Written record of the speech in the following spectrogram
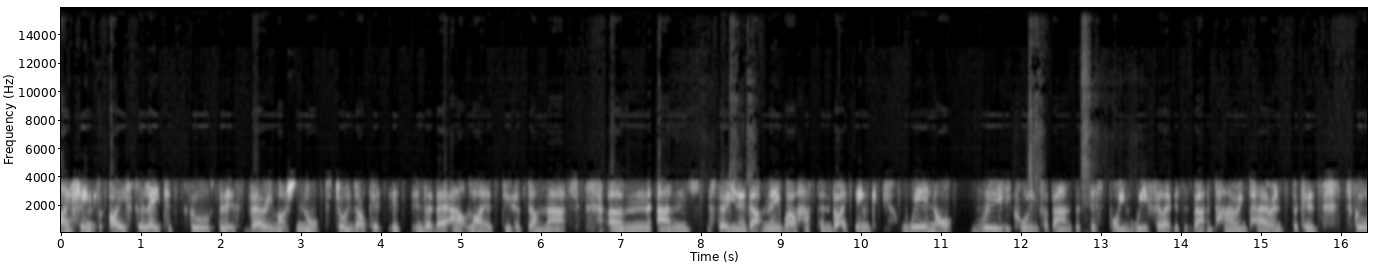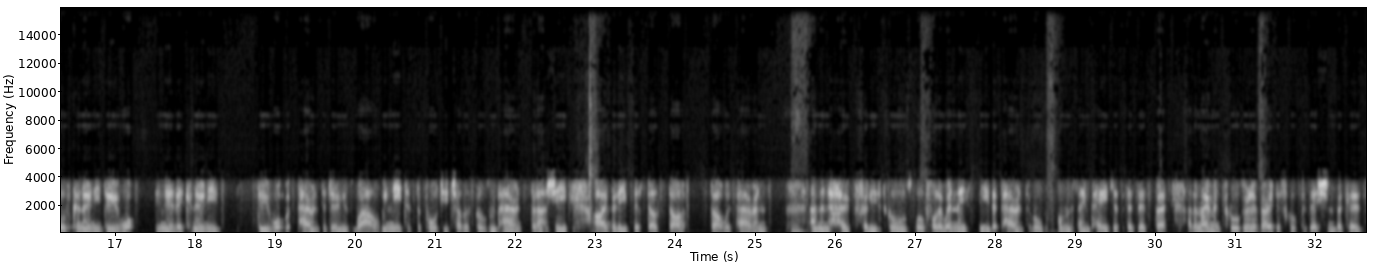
I think isolated schools, but it's very much not joined up. It's, it's in that they're outliers to have done that, um, and so you know that may well happen. But I think we're not really calling for bans at this point. We feel like this is about empowering parents because schools can only do what you know they can only do what parents are doing as well. We need to support each other, schools and parents. But actually, I believe this does start start with parents. Mm. And then hopefully schools will follow when they see that parents are all on the same page as, as this. But at the moment, schools are in a very difficult position because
